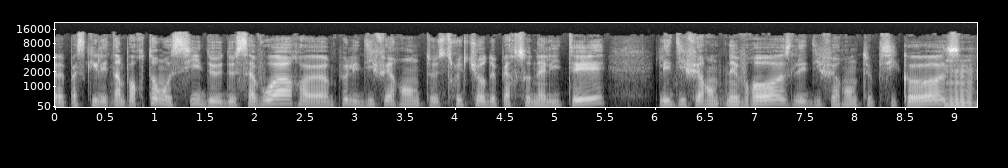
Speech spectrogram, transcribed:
Euh, parce qu'il est important aussi de, de savoir euh, un peu les différentes structures de personnalité, les différentes névroses, les différentes psychoses. Mhm.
